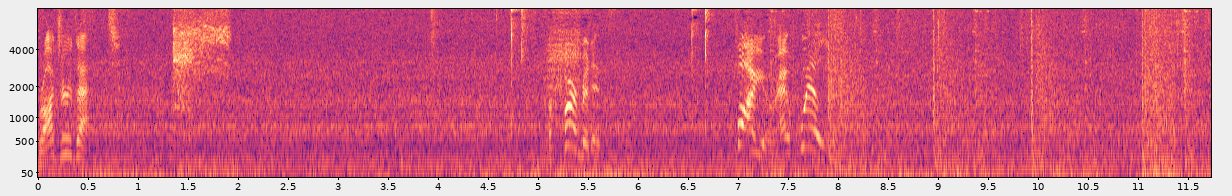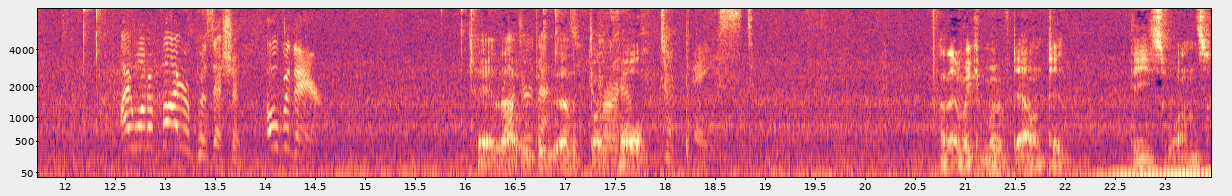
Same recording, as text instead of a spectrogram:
Roger that. Affirmative. Fire at will. I want a fire position. Over there. Okay, that Roger would be that. the other bug hole. 'em to paste. And then we can move down to these ones.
